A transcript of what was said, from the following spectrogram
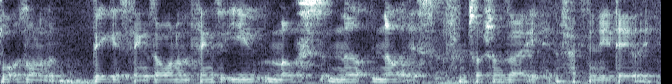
what was one of the biggest things, or one of the things that you most no- notice from social anxiety affecting you daily?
